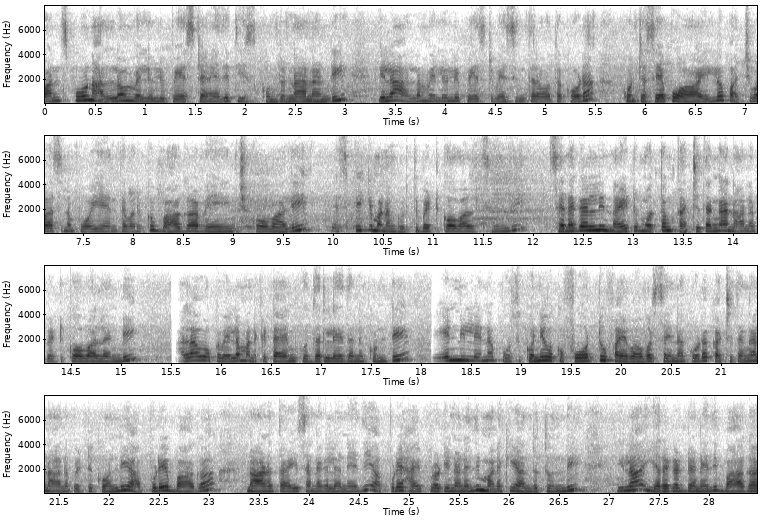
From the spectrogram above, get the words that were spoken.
వన్ స్పూన్ అల్లం వెల్లుల్లి పేస్ట్ అనేది తీసుకుంటున్నానండి. ఇలా అల్లం వెల్లుల్లి పేస్ట్ వేసిన తర్వాత కూడా కొంచెంసేపు ఆయిల్లో పచ్చివాసన పోయేంత వరకు బాగా వేయించుకోవాలి. రెసిపీకి మనం గుర్తుపెట్టుకోవాల్సింది శనగల్ని నైట్ మొత్తం ఖచ్చితంగా నానబెట్టుకోవాలండి. అలా ఒకవేళ మనకి టైం కుదరలేదనుకుంటే వేడి నీళ్ళైనా పోసుకొని ఒక ఫోర్ టు ఫైవ్ అవర్స్ అయినా కూడా ఖచ్చితంగా నానబెట్టుకోండి. అప్పుడే బాగా నానుతాయి శనగలు అనేది అప్పుడే హై ప్రోటీన్ అనేది మనకి అందుతుంది. ఇలా ఎర్రగడ్డ అనేది బాగా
